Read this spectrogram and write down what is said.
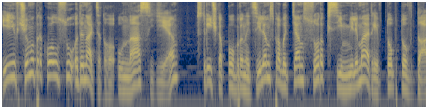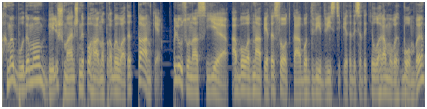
І в чому прикол Су-11? У нас є стрічка по бронецілям з пробиттям 47 мм, тобто в дах ми будемо більш-менш непогано пробивати танки. Плюс у нас є або одна 500, або дві 250 кілограмових бомби.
